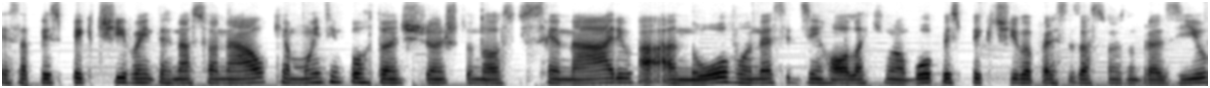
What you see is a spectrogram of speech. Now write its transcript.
essa perspectiva internacional, que é muito importante diante do nosso cenário a, a novo, né? Se desenrola aqui uma boa perspectiva para essas ações no Brasil.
